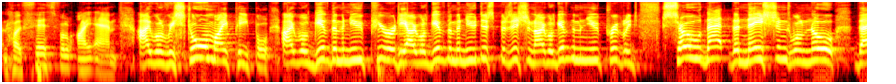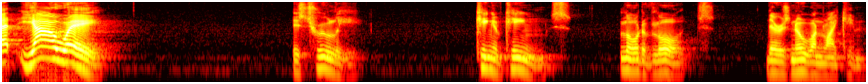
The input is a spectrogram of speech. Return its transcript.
and how faithful I am. I will restore my people. I will give them a new purity. I will give them a new disposition. I will give them a new privilege so that the nations will know that Yahweh is truly King of kings, Lord of lords. There is no one like him.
